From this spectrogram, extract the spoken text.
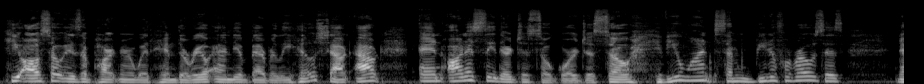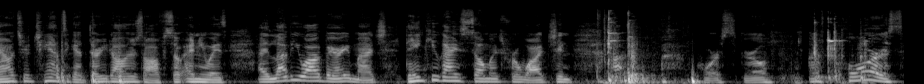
He also is a partner with him, the real Andy of Beverly Hills. Shout out. And honestly, they're just so gorgeous. So if you want some beautiful roses, now it's your chance to get $30 off. So anyways, I love you all very much. Thank you guys so much for watching. Uh, of course, girl. Of course.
